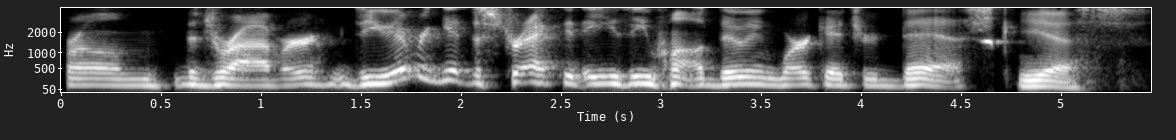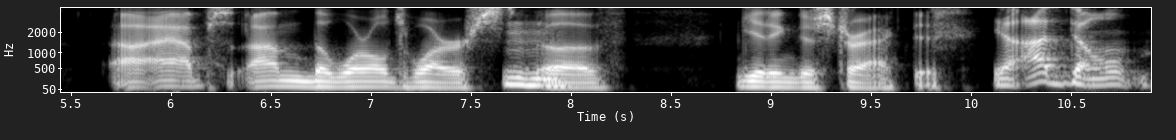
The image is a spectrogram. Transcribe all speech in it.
from the driver. Do you ever get distracted easy while doing work at your desk? Yes. I I'm the world's worst Mhm. of getting distracted. Yeah, I don't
